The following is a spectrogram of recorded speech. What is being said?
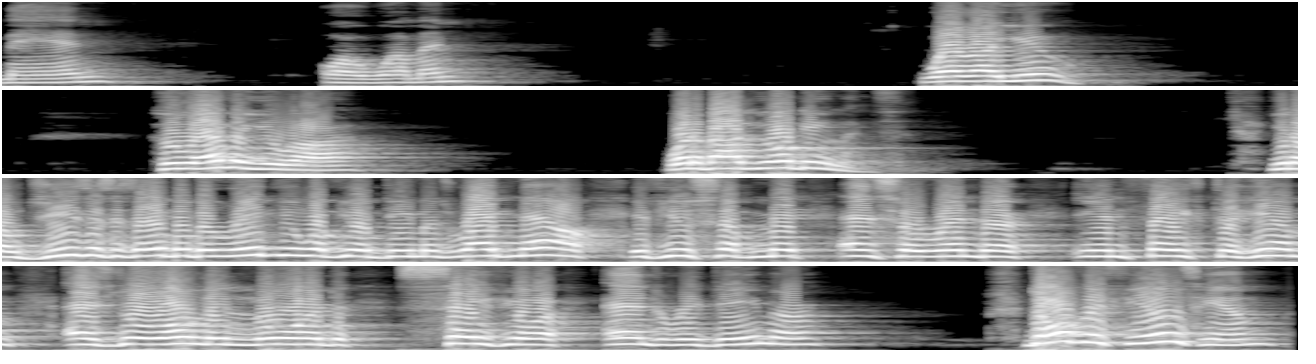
man or woman? Where are you? Whoever you are, what about your demons? You know, Jesus is able to rid you of your demons right now if you submit and surrender in faith to Him as your only Lord, Savior, and Redeemer. Don't refuse Him.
